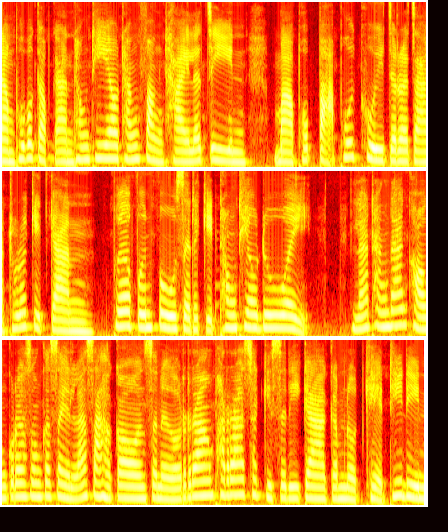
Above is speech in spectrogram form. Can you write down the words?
นำผู้ประกอบการท่องเที่ยวทั้งฝั่งไทยและจีน มาพบปะพูดคุยเจรจาธุรกิจกัน เพื่อฟื้นฟูเศรษฐกิจท่องเที่ยวด้วย และทางด้านของกระทรวงเกษตรและสหกรณ์เสนอร่างพระราชกิจสีกากำหนดเขตที่ดิน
